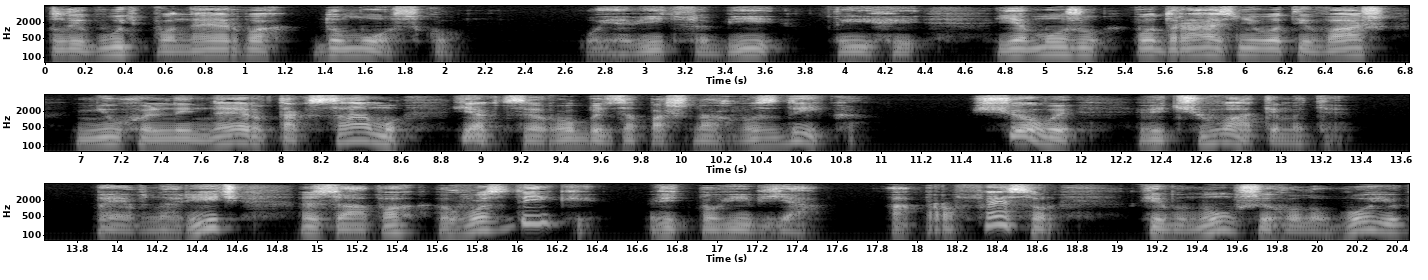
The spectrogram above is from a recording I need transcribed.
пливуть по нервах до мозку. Уявіть собі, тихий, я можу подразнювати ваш нюхальний нерв так само, як це робить запашна гвоздика. Що ви відчуватимете? Певна річ, запах гвоздики, відповів я, а професор, кивнувши головою,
